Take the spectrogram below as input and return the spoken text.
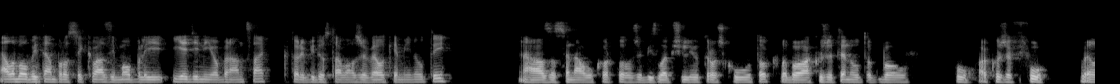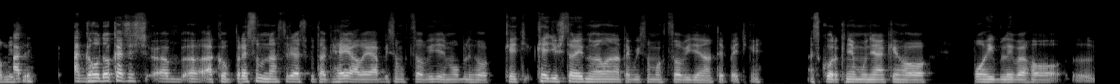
Ale bol by tam proste kvázi Mobli jediný obranca, ktorý by dostával že veľké minúty. A zase na úkor toho, že by zlepšili trošku útok, lebo akože ten útok bol fú, akože fú, veľmi zlý. Ak ho dokážeš ako presunúť na striedačku, tak hej, ale ja by som chcel vidieť Mobliho, keď, keď už tradenú Elena, tak by som ho chcel vidieť na tej peťke. A skôr k nemu nejakého pohyblivého, uh,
